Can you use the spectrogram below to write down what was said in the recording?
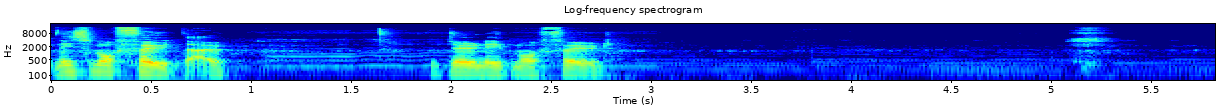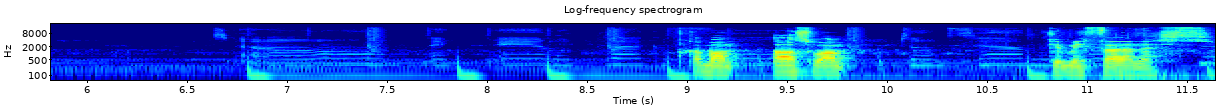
Need some more food though. We do need more food. Come on, last one. Give me furnace.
